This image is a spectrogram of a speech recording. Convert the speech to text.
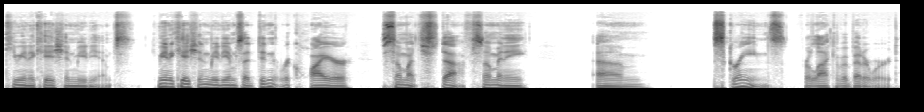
communication mediums, communication mediums that didn't require so much stuff, so many um, screens, for lack of a better word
